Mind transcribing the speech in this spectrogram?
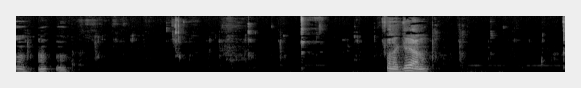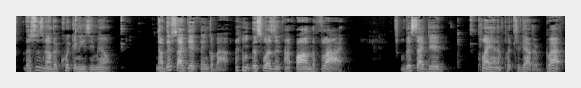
Mm, mm, mm. And again, this is another quick and easy meal. Now, this I did think about. this wasn't uh, on the fly. This I did plan and put together, but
